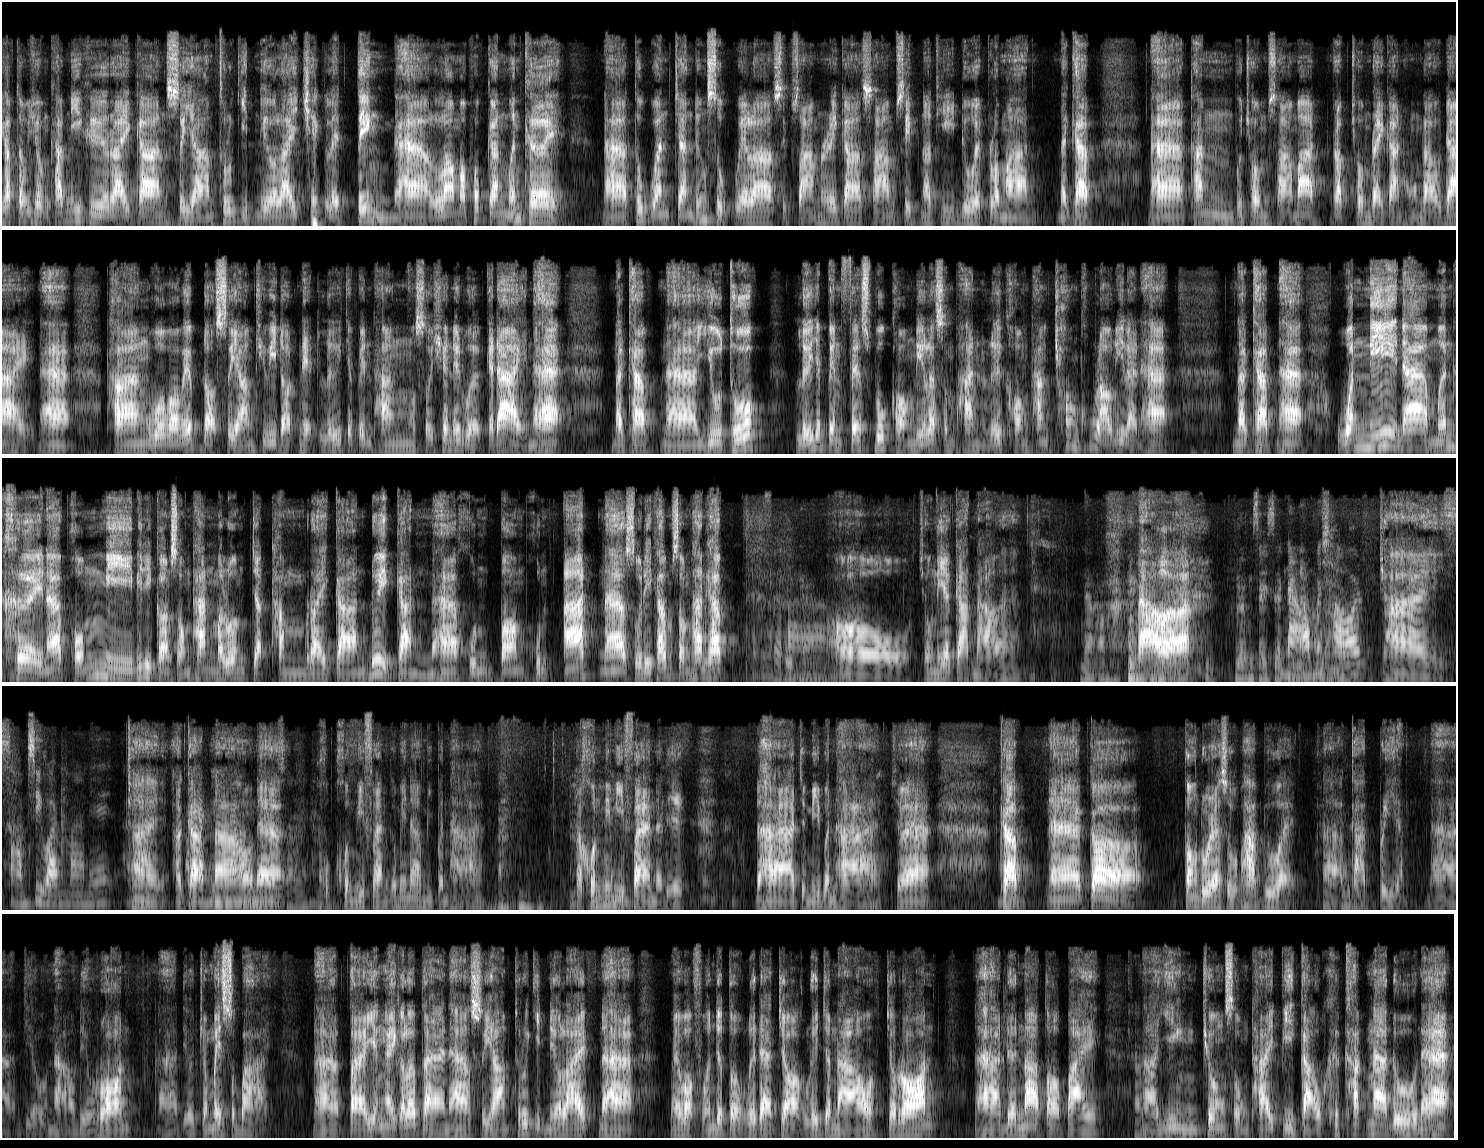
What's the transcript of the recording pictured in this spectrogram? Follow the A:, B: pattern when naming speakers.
A: ดีครับท่านผู้ชมครับนี่คือรายการสยามธุรกิจ Neo Life Check Rating นะฮะเรามาพบกันเหมือนเคยนะฮะทุกวันจันทร์ถึงศุกร์เวลา 13นาฬิกา30 นาทีโดยประมาณนะครับนะฮะท่านผู้ชมสามารถรับชมรายการของเราได้นะฮะทาง www.siamtv.net หรือจะเป็นทางโซเชียลเน็ตเวิร์กก็ได้นะฮะนะครับนะฮะ YouTube หรือจะเป็น Facebook ของนิรสัมพันธ์ หรือของทางช่องของเรานี่แหละนะฮะ นะครับนะฮะวันนี้นะฮะเหมือนเคยนะผมมีพิธีกรสองท่านมาร่วมจัดทำรายการด้วยกันนะฮะคุณปอมคุณอาร์ตนะฮะสวัสดีครับสองท่านครับ
B: สวัสดีครับ
A: โอ้โหช่วงนี้อากาศหนาวนะฮะ
B: หนาว
A: หนาวเหรอ
B: เริ่มใส่เสื้อ
C: ห
B: กัน
C: นาวเมื่อเช้า
A: ใช่
C: สามสี่วันมาเนี่ย
A: ใช่ อากาศหนาวนะฮะ
B: ใช่ครับ
A: คนมีแฟนก็ไม่น่ามีปัญหา แต่คนไม่มีแฟนนะเดนะฮะอาจจะมีปัญหาใช่ไหมฮะครับนะฮะก็ต้องดูแลสุขภาพด้วย นะฮะอากาศเปลี่ยนนะฮะเดี๋ยวหนาวเดี๋ยวร้อนนะฮะเดี๋ยวจะไม่สบายนะฮะแต่ยังไงก็แล้วแต่นะฮะสยามธุรกิจ New Life นะฮะไม่ว่าฝนจะตกหรือแดดจะออกหรือจะหนาวจะร้อนนะฮะเดินหน้าต่อไป
B: ครับ
A: นะยิ่งช่วงส่งท้ายปีเก่าคึกคักน่าดูนะฮะ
